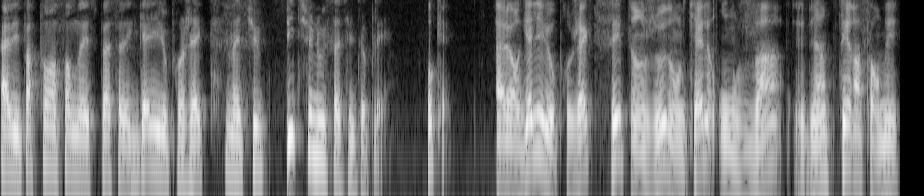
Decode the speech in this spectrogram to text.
Allez, partons ensemble dans l'espace avec Galileo Project. Mathieu, pitch-nous ça s'il te plaît. Ok. Alors Galileo Project, c'est un jeu dans lequel on va eh bien terraformer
